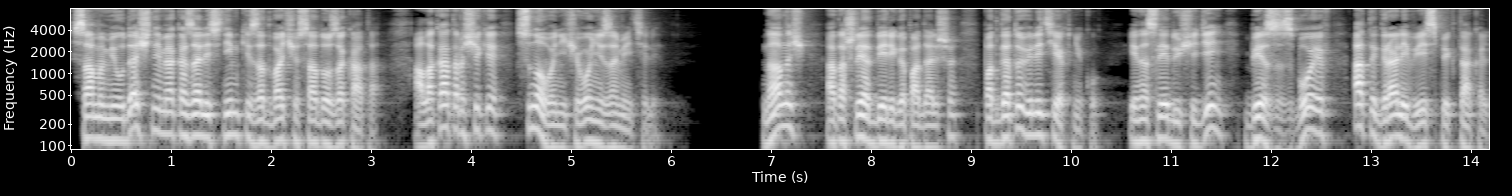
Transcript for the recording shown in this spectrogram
Самыми удачными оказались снимки за два часа до заката, а локаторщики снова ничего не заметили. На ночь отошли от берега подальше, подготовили технику, и на следующий день, без сбоев, отыграли весь спектакль,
